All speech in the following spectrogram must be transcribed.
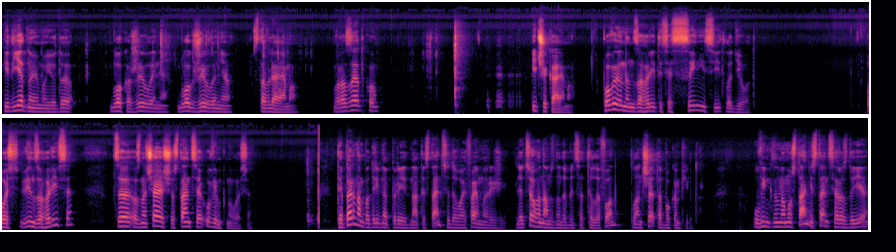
під'єднуємо її до блока живлення. Блок живлення вставляємо в розетку і чекаємо. Повинен загорітися синій світлодіод. Ось він загорівся. Це означає, що станція увімкнулася. Тепер нам потрібно приєднати станцію до Wi-Fi мережі. Для цього нам знадобиться телефон, планшет або комп'ютер. У вімкненому стані станція роздає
